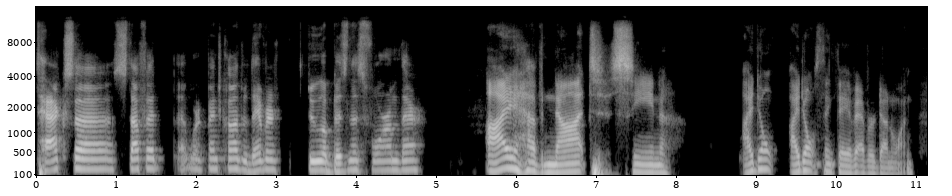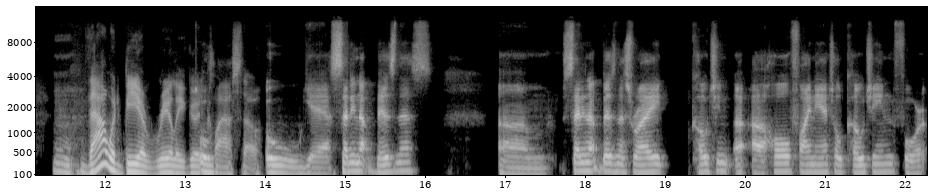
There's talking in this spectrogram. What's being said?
tax uh, stuff at, at Workbench Con? Do they ever do a business forum there? I have not seen I don't I don't think they have ever done one. That would be a really good Ooh. class though. Oh yeah, setting up business, um, setting up business right, coaching a, a whole financial coaching for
